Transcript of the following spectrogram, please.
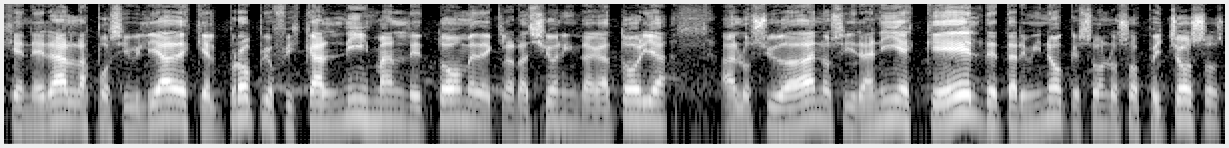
generar las posibilidades que el propio fiscal Nisman le tome declaración indagatoria a los ciudadanos iraníes que él determinó que son los sospechosos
